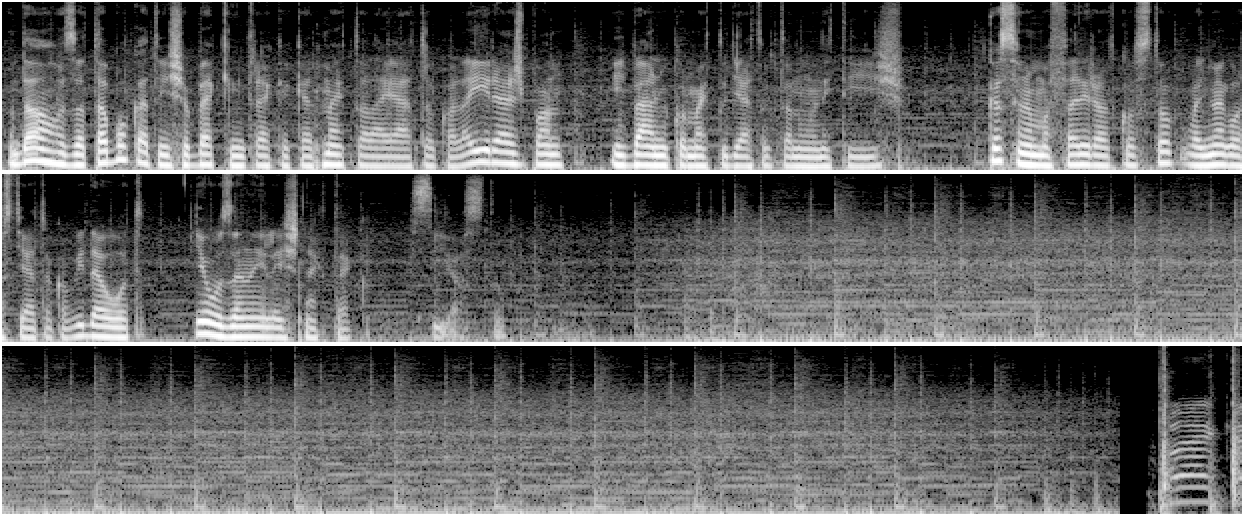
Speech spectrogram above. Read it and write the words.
A dalhoz a tabokat és a backing trackeket megtaláljátok a leírásban, így bármikor meg tudjátok tanulni ti is. Köszönöm, a feliratkoztok, vagy megosztjátok a videót, jó zenélés nektek, Sziasztok! Back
